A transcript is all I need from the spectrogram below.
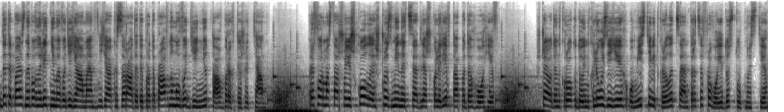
ДТП з неповнолітніми водіями. Як зарадити протиправному водінню та вберегти життя. Реформа старшої школи, що зміниться для школярів та педагогів. Ще один крок до інклюзії. У місті відкрили центр цифрової доступності.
